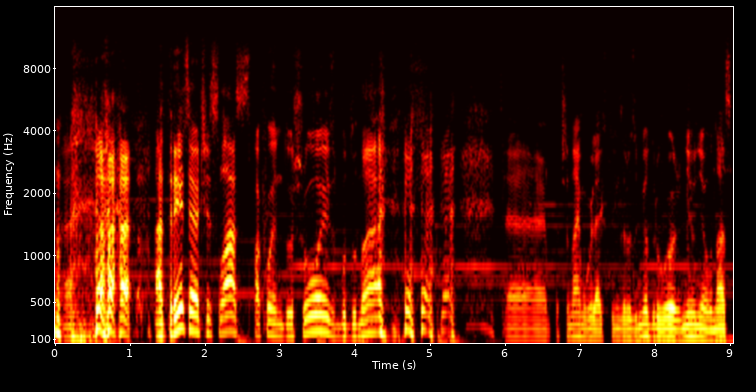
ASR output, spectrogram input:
а 3 числа спакойн душой з будуна Э, пачынаем гуляць хто не зразумеў другого жніўня у нас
